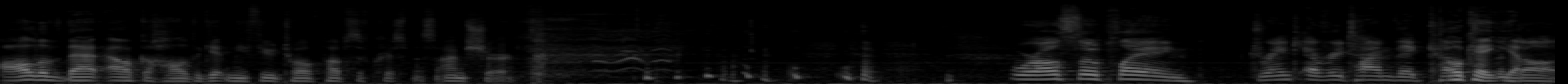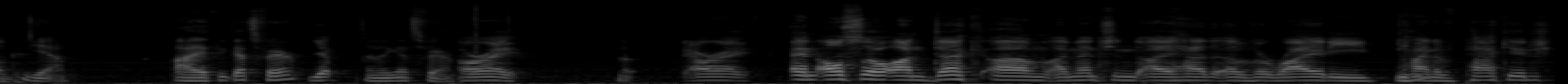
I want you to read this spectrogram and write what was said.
all of that alcohol to get me through 12 pups of Christmas. I'm sure. We're also playing Drink Every Time They Cut Okay, the yep. Dog. Yeah, I think that's fair. Yep. I think that's fair. All right. All right. And also on deck, um, I mentioned I had a variety kind of package,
